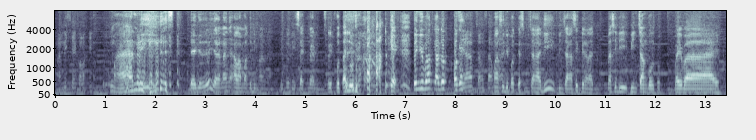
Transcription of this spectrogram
Manis ya kolaknya. Manis. ya gitu jadi jangan nanya alamatnya di mana. Itu di segmen street food aja itu. Oke, okay. thank you banget Kadut. Oke. Masih di podcast Bincang Adi, Bincang Asik dengan Adi. Masih di Bincang Kultum. Bye bye.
